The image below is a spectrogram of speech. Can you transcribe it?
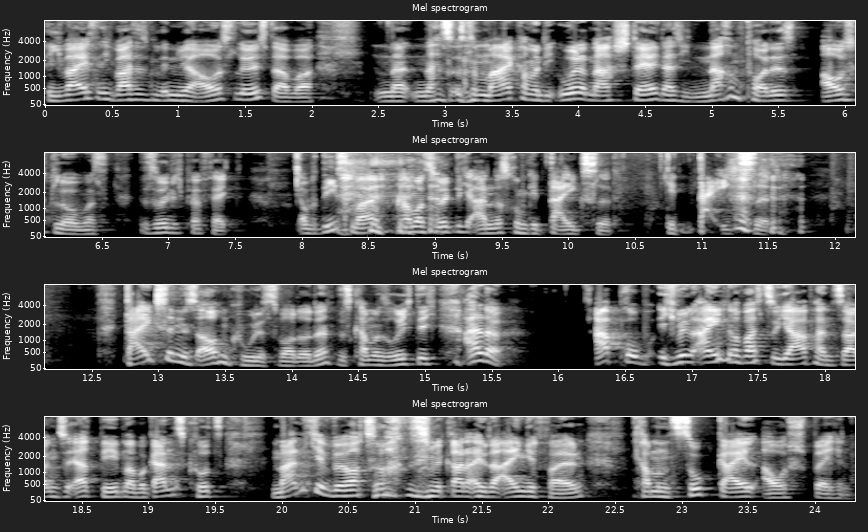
Ich weiß nicht, was es in mir auslöst, aber na, na, so normal kann man die Uhr danach stellen, dass ich nach dem Pod ist aufs Klo muss. Das ist wirklich perfekt. Aber diesmal haben wir es wirklich andersrum gedeichselt. Gedeichselt. Deichseln ist auch ein cooles Wort, oder? Das kann man so richtig. Alter, apropos, ich will eigentlich noch was zu Japan sagen, zu Erdbeben, aber ganz kurz. Manche Wörter, das ist mir gerade wieder eingefallen, kann man so geil aussprechen.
